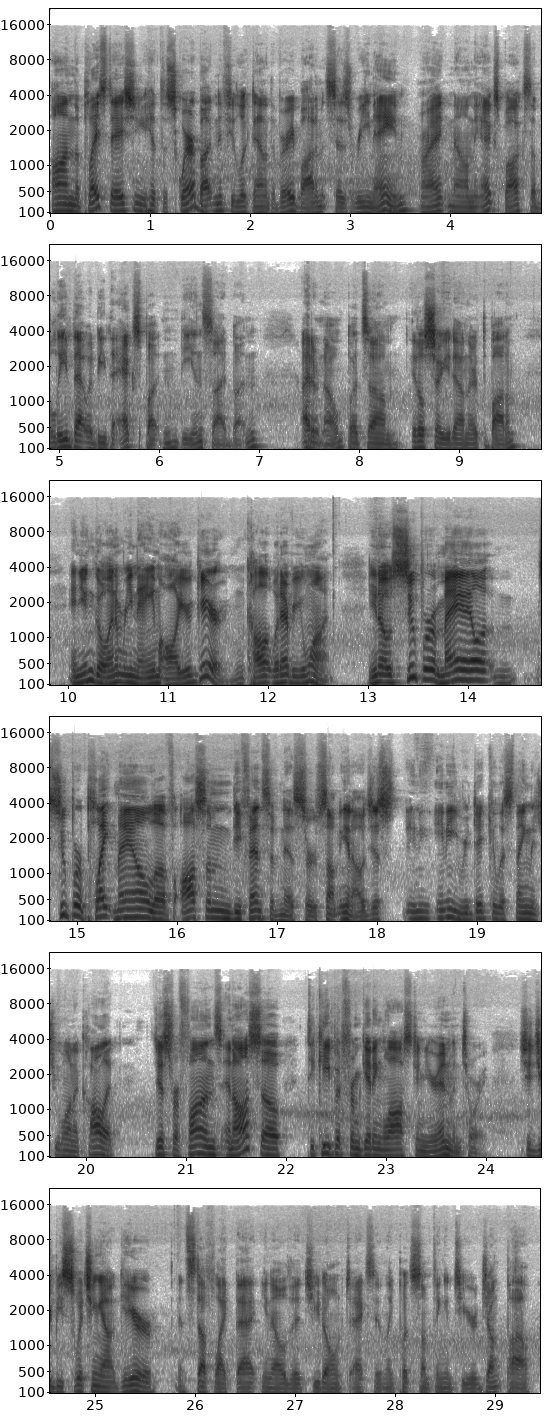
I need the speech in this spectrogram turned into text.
on the PlayStation, you hit the square button. If you look down at the very bottom, it says rename. Right now on the Xbox, I believe that would be the X button, the inside button. I don't know, but um, it'll show you down there at the bottom, and you can go in and rename all your gear and call it whatever you want. You know, super mail, super plate mail of awesome defensiveness or something. You know, just any any ridiculous thing that you want to call it, just for funds, and also to keep it from getting lost in your inventory should you be switching out gear and stuff like that, you know, that you don't accidentally put something into your junk pile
